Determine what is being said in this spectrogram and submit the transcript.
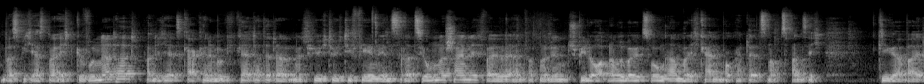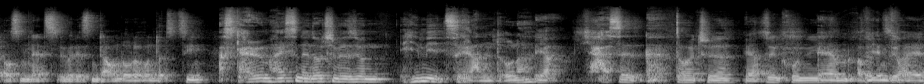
was mich erstmal echt gewundert hat, weil ich jetzt gar keine Möglichkeit hatte, da natürlich durch die fehlende Installation wahrscheinlich, weil wir einfach nur den Spieleordner rübergezogen haben, weil ich keinen Bock hatte, jetzt noch 20 Gigabyte aus dem Netz über diesen Downloader runterzuziehen. Skyrim heißt in der deutschen Version Himmelsrand, oder? Ja. Ich hasse deutsche Ja. Synchronie. Ähm, auf jeden Fall.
